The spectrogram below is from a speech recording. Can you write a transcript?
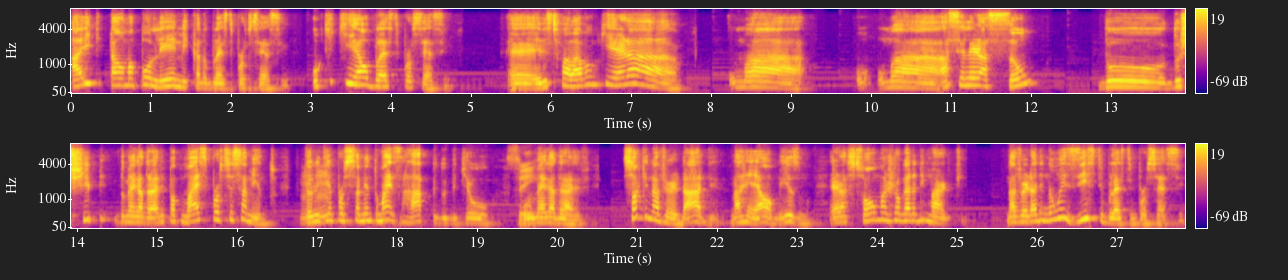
Aí que tá uma polêmica no Blast Processing. O que, que é o Blast Processing? É, eles falavam que era uma, uma aceleração do, do chip do Mega Drive para mais processamento. Então ele uhum, tinha processamento mais rápido do que o, o. Mega Drive. Só que na verdade, na real mesmo, era só uma jogada de marketing. Na verdade, não existe o Blasting Processing.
